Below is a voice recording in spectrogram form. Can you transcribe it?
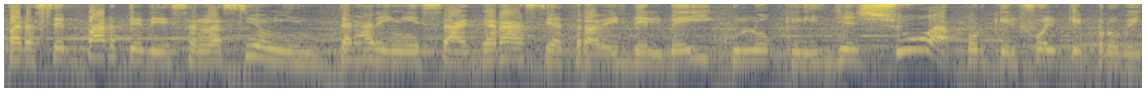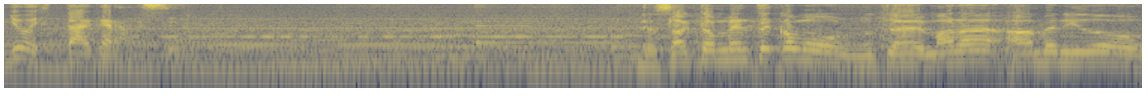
para ser parte de esa nación y entrar en esa gracia a través del vehículo que es Yeshua, porque Él fue el que proveyó esta gracia. Exactamente como nuestras hermanas han venido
